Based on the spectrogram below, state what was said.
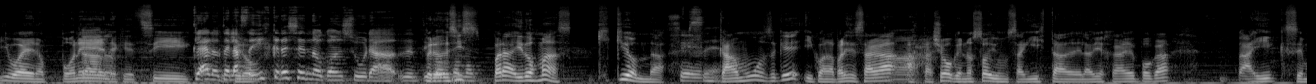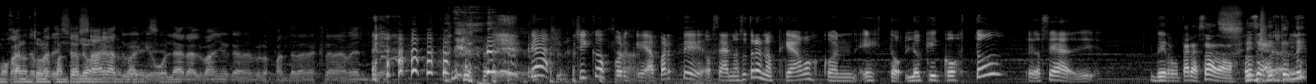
y bueno, ponele Claro. que sí. Claro, te la pero- seguís creyendo con Yura. de tipo Pero decís, como- pará, hay dos más. ¿Qué, qué onda? Sí. Sí. Camus, no sé qué, y cuando aparece Saga, Ah. hasta yo, que no soy un saguista de la vieja época, ahí se mojaron Cuando todos los pantalones. Saga tuve que volar al baño y cambiarme los pantalones claramente. Eh, Claro, chicos, o sea, porque aparte, o sea, nosotros nos quedamos con esto. Lo que costó, eh, o sea, eh, derrotar a Saga. Sí, o sea, claro. ¿entendés?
